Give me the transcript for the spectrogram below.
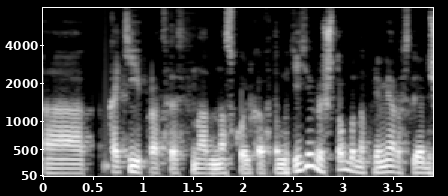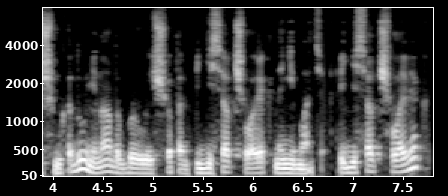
э, какие процессы надо насколько автоматизировать, чтобы, например, в следующем году не надо было еще там 50 человек нанимать. 50 человек,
